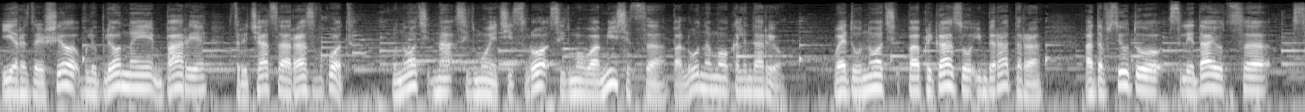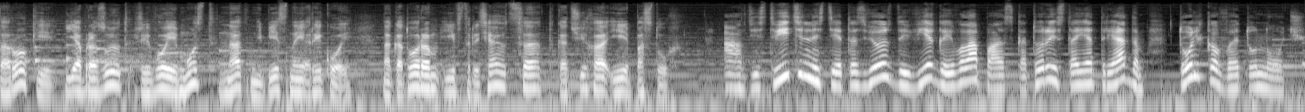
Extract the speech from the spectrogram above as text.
и разрешил влюбленной паре встречаться раз в год, в ночь на седьмое число седьмого месяца по лунному календарю. В эту ночь по приказу императора отовсюду следаются сороки и образуют живой мост над небесной рекой, на котором и встречаются ткачиха и пастух. А в действительности это звезды Вега и Волопас, которые стоят рядом только в эту ночь.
